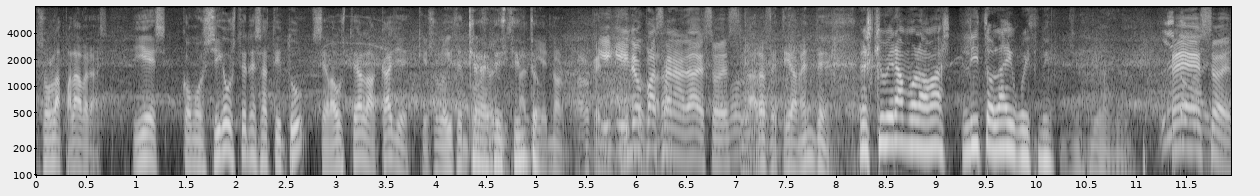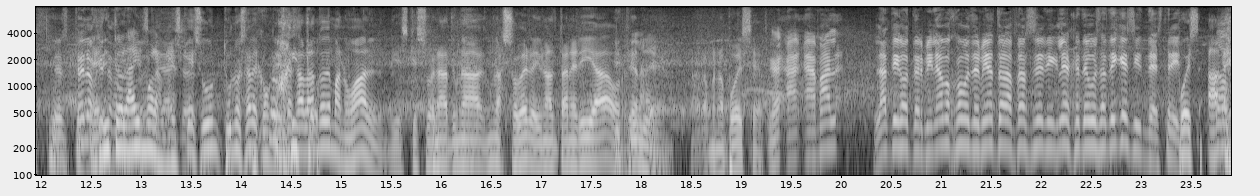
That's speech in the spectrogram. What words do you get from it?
son las palabras. Y es, como siga usted en esa actitud, se va usted a la calle, que eso lo dicen Que todos es y distinto. bien, no, claro que es Y, y distinto, no pasa claro. nada, eso es. Claro, efectivamente. Es que hubiera mola más Little Lie with me. Eso es. Little mola Es que es un, tú no sabes con qué estás hablando de manual. Y es que suena de una, una soberbia y una altanería horrible. Claro, no puede ser. A- Además, Látigo, terminamos como terminan todas las frases en inglés que te gusta a ti, que es in the street. Pues a- Ya In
